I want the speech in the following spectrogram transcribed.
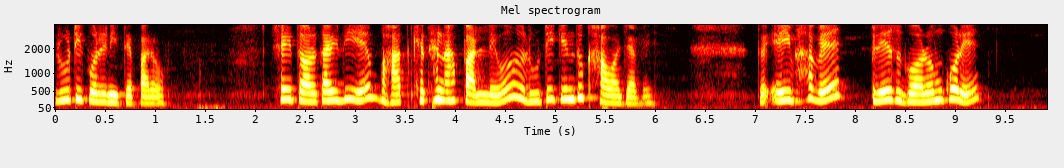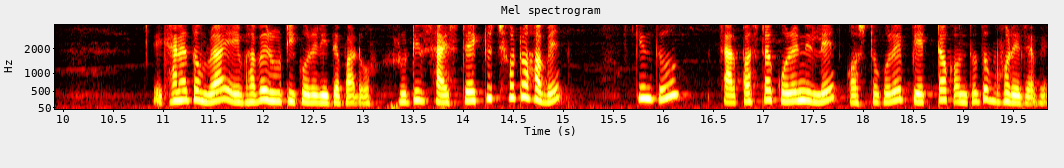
রুটি করে নিতে পারো। সেই তরকারি দিয়ে ভাত খেতে না পারলেও রুটি কিন্তু খাওয়া যাবে। তো এইভাবে প্রেস গরম করে এখানে তোমরা এইভাবে রুটি করে নিতে পারো। রুটির সাইজটা একটু ছোট হবে, কিন্তু চার পাঁচটা করে নিলে কষ্ট করে পেটটা অন্তত ভরে যাবে।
